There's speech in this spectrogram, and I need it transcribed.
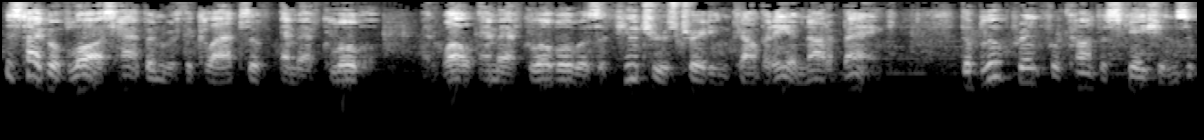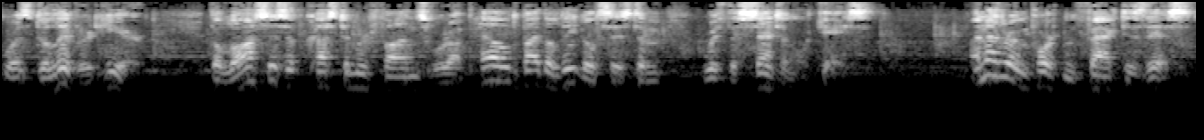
This type of loss happened with the collapse of MF Global, and while MF Global was a futures trading company and not a bank, the blueprint for confiscations was delivered here. The losses of customer funds were upheld by the legal system with the Sentinel case. Another important fact is this.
